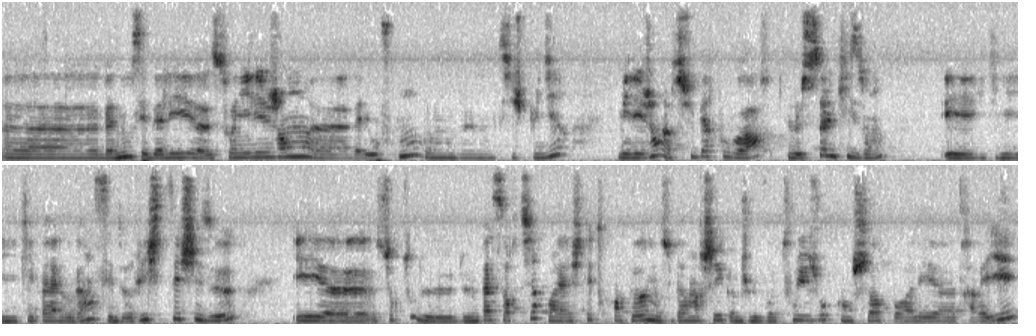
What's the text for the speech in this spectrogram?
Euh, bah, nous, c'est d'aller euh, soigner les gens, d'aller au front, si je puis dire. Mais les gens, leur super pouvoir, le seul qu'ils ont, et qui n'est pas anodin, c'est de rester chez eux et surtout de, de, ne pas sortir pour aller acheter trois pommes au supermarché, comme je le vois tous les jours quand je sors pour aller travailler.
